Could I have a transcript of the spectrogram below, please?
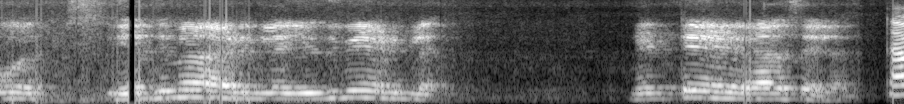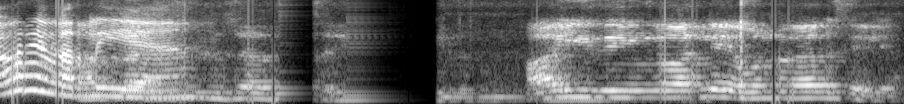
ஓ எதுவுமே எடுக்கல எதுவுமே எடுக்கல. நெட்டு வேலை செய்யல. டவரே வரலையே. சரி ஆ இது இங்க வரலையே ஒன்றும் வேலை செய்யலையா.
